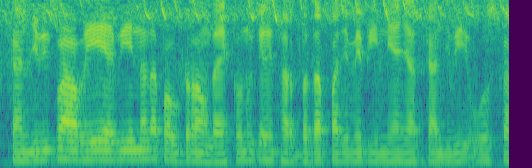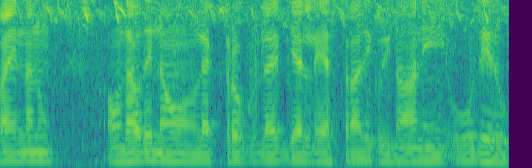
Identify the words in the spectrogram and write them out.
ਸਕੰਜਵੀ ਭਾਵ ਇਹ ਹੈ ਵੀ ਇਹਨਾਂ ਦਾ ਪਾਊਡਰ ਆਉਂਦਾ ਇੱਕ ਉਹਨੂੰ ਚਾਹੇ ਸਰਬਤ ਆਪਾਂ ਜਿਵੇਂ ਪੀਂਦੇ ਆ ਜਾਂ ਸਕੰਜ ਵੀ, ਉਸ ਤਰ੍ਹਾਂ ਇਹਨਾਂ ਨੂੰ ਆਉਂਦਾ ਉਹਦੇ ਨਾਂ ਇਲੈਕਟ੍ਰੋ ਜੈਲ ਇਸ ਤਰ੍ਹਾਂ ਦੇ ਕੋਈ ਨਾਂ ਨੇ, ਉਹ ਦੇ ਦਿਓ।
